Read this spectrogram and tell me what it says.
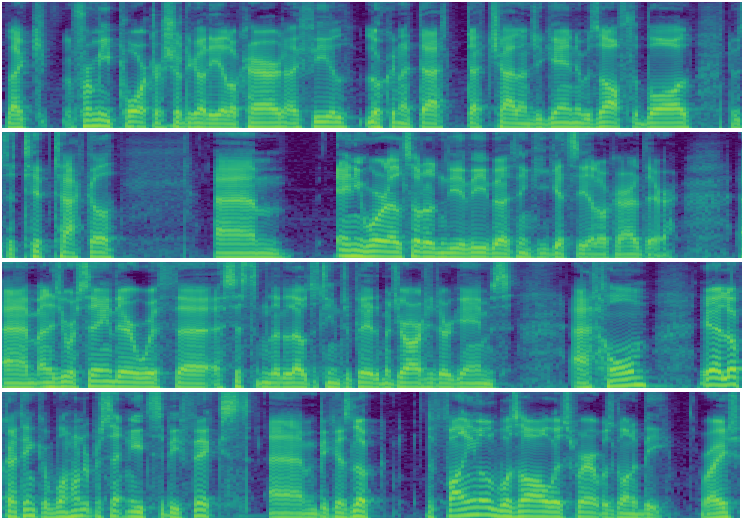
like for me, Porter should have got a yellow card. I feel looking at that that challenge again, it was off the ball. There was a tip tackle. Um, anywhere else other than the Aviva, I think he gets a yellow card there. Um, and as you were saying there, with uh, a system that allows the team to play the majority of their games at home, yeah, look, I think it 100% needs to be fixed. Um, because look, the final was always where it was going to be, right?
